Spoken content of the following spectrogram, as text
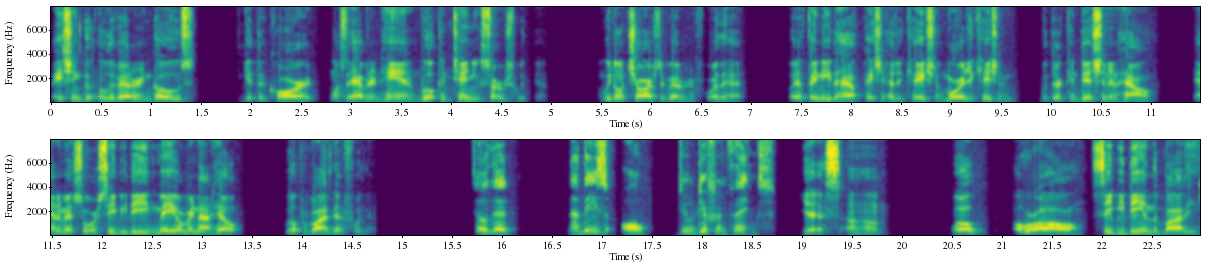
patient, the veteran goes to get their card, once they have it in hand, we'll continue service with them. And we don't charge the veteran for that. But if they need to have patient education, or more education with their condition and how cannabis or CBD may or may not help, we'll provide that for them. So that now these all do different things. Yes. Um, well, overall, CBD in the body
